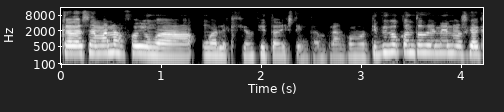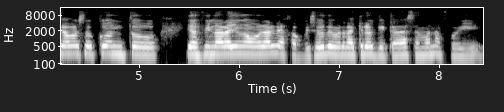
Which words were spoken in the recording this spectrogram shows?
cada semana foi unha, unha leccióncita distinta, en plan, como o típico conto de nenos que acabas o conto e ao final hai unha moraleja, pois eu de verdad creo que cada semana foi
